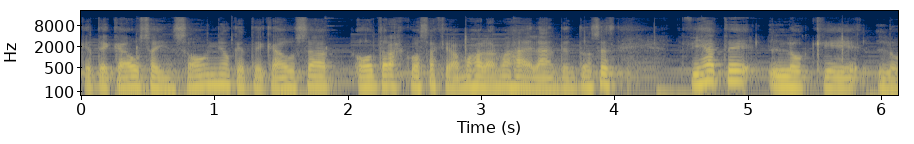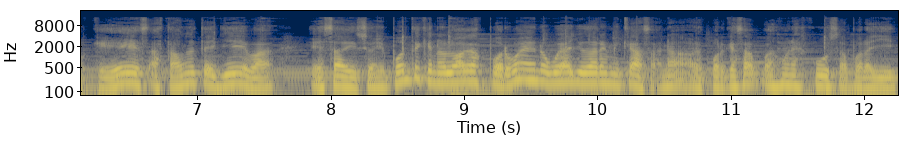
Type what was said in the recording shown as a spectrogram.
que te causa insomnio, que te causa otras cosas que vamos a hablar más adelante. Entonces, fíjate lo que, lo que es, hasta dónde te lleva esa adicción. Y ponte que no lo hagas por, bueno, voy a ayudar en mi casa. No, es porque esa es una excusa por allí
